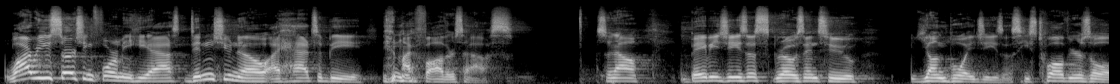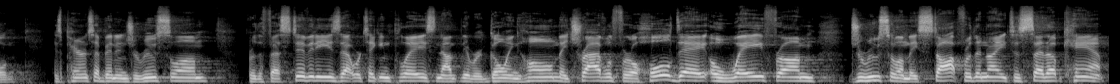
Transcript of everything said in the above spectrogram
Why were you searching for me? He asked. Didn't you know I had to be in my father's house? So now, baby Jesus grows into young boy Jesus. He's 12 years old. His parents have been in Jerusalem for the festivities that were taking place. Now they were going home. They traveled for a whole day away from Jerusalem. They stopped for the night to set up camp.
